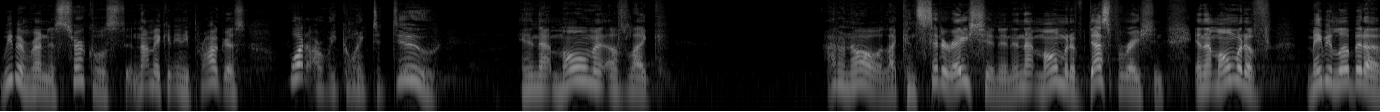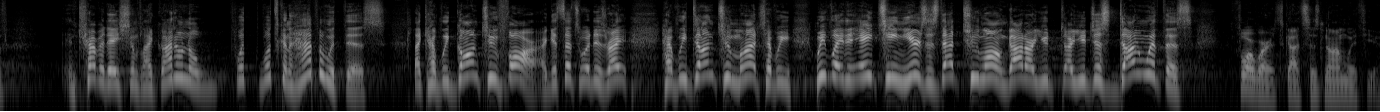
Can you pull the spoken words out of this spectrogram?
we've been running in circles, not making any progress. What are we going to do? And in that moment of like, I don't know, like consideration, and in that moment of desperation, in that moment of maybe a little bit of and trepidation of like, I don't know what, what's going to happen with this. Like, have we gone too far? I guess that's what it is, right? Have we done too much? Have we, we've waited 18 years. Is that too long? God, are you, are you just done with this? Four words. God says, No, I'm with you.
